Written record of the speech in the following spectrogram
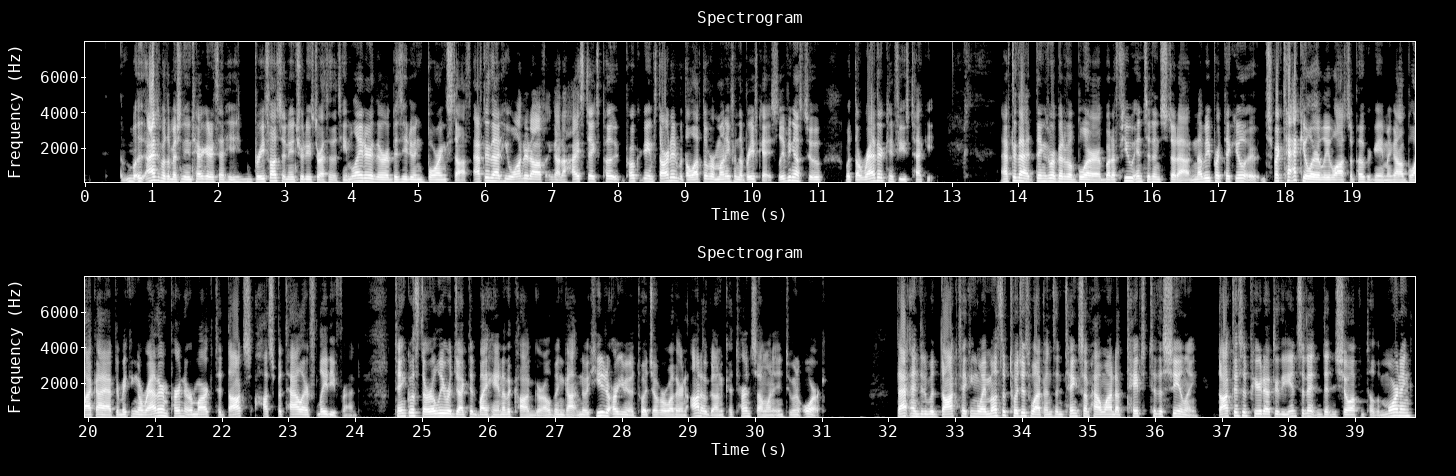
asked about the mission, the interrogator said he'd brief us and introduce the rest of the team later. They were busy doing boring stuff. After that, he wandered off and got a high stakes po- poker game started with the leftover money from the briefcase, leaving us to with the rather confused techie. After that, things were a bit of a blur, but a few incidents stood out. Nubby particular spectacularly lost a poker game and got a black eye after making a rather impertinent remark to Doc's hospitaller lady friend. Tank was thoroughly rejected by Hannah the Cog Girl, then got into a heated argument with Twitch over whether an auto gun could turn someone into an orc. That ended with Doc taking away most of Twitch's weapons, and Tank somehow wound up taped to the ceiling. Doc disappeared after the incident and didn't show up until the morning.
